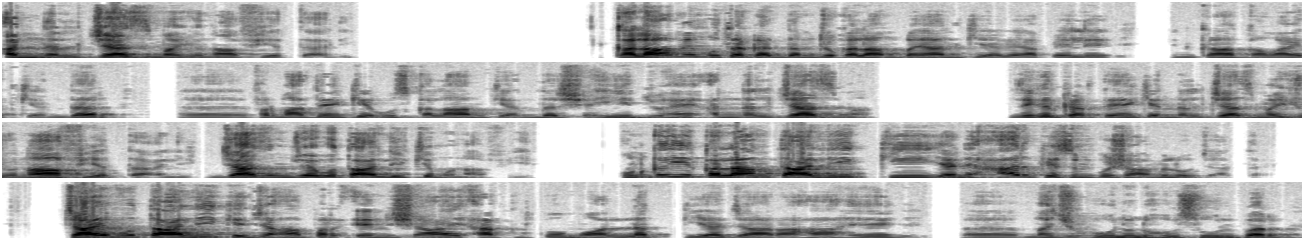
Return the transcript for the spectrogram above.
अनल जज्म युनाफियत अली। कलाम मुतकदम जो कलाम बयान किया गया पहले इनका कवायद के अंदर फरमाते हैं कि उस कलाम के अंदर शहीद जो है अनल जज्म ज़िक्र करते हैं कि अनल जज्म तालीक जज्म जो है वो तालीक के मुनाफी है। उनका ये कलाम तालीक की यानी हर किस्म को शामिल हो जाता है। चाहे वो तालीक है जहाँ पर इंशाए अक्द को मुअल्लक किया जा रहा है मजहूल पर,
